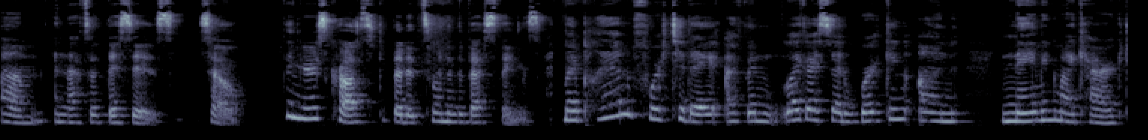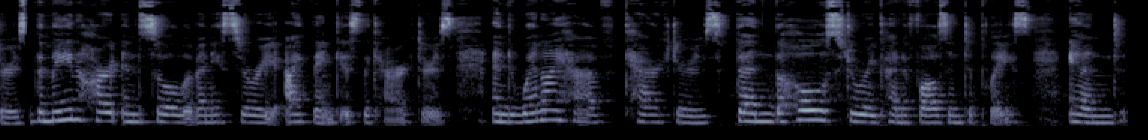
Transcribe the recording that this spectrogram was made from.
Um, and that's what this is. So fingers crossed that it's one of the best things. My plan for today, I've been, like I said, working on naming my characters. The main heart and soul of any story, I think, is the characters. And when I have characters, then the whole story kind of falls into place. And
